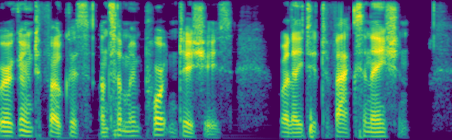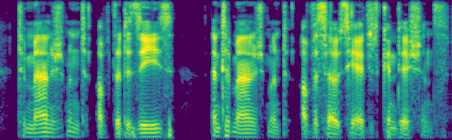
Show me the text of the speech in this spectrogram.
we're going to focus on some important issues related to vaccination to management of the disease and to management of associated conditions.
